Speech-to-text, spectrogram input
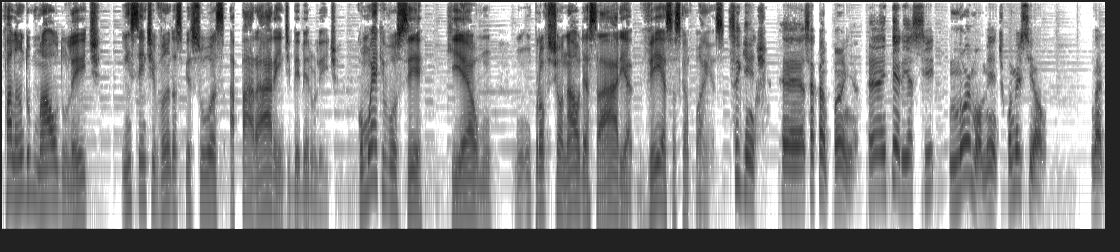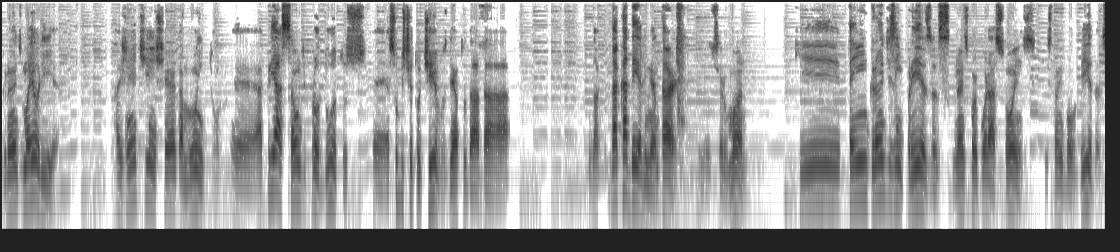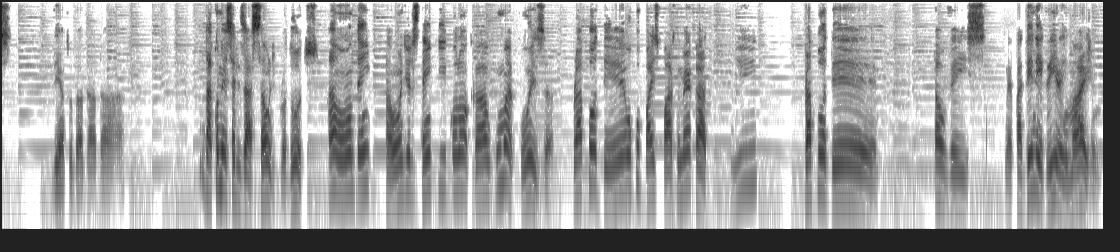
falando mal do leite, incentivando as pessoas a pararem de beber o leite. Como é que você, que é um, um profissional dessa área, vê essas campanhas? Seguinte, é, essa campanha é interesse normalmente comercial, na grande maioria. A gente enxerga muito é, a criação de produtos é, substitutivos dentro da, da, da, da, cadeia alimentar do ser humano, que tem grandes empresas, grandes corporações que estão envolvidas dentro da, da, da da comercialização de produtos, aonde, aonde eles têm que colocar alguma coisa para poder ocupar espaço no mercado e para poder talvez né, para denegrir a imagem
